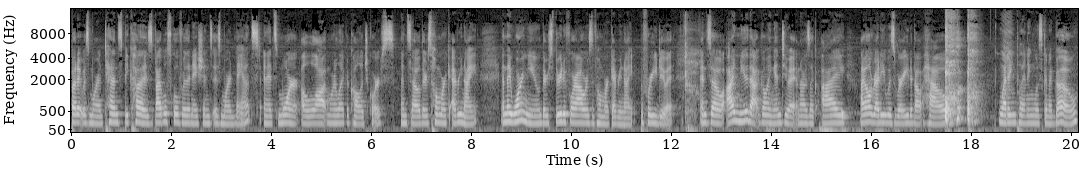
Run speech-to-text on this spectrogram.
but it was more intense because Bible School for the Nations is more advanced and it's more a lot more like a college course. And so there's homework every night. And they warn you there's 3 to 4 hours of homework every night before you do it. And so I knew that going into it and I was like I I already was worried about how wedding planning was going to go.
